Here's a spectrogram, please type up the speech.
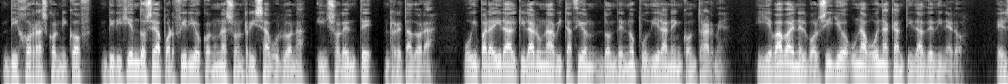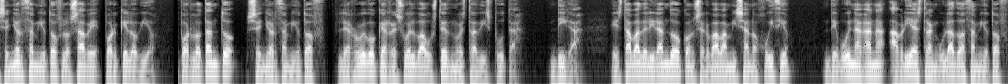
dijo Raskolnikov, dirigiéndose a Porfirio con una sonrisa burlona, insolente, retadora. Huí para ir a alquilar una habitación donde no pudieran encontrarme. Y llevaba en el bolsillo una buena cantidad de dinero. El señor Zamiotov lo sabe porque lo vio. Por lo tanto, señor Zamiotov, le ruego que resuelva usted nuestra disputa. Diga, ¿estaba delirando o conservaba mi sano juicio? De buena gana habría estrangulado a Zamiotov,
